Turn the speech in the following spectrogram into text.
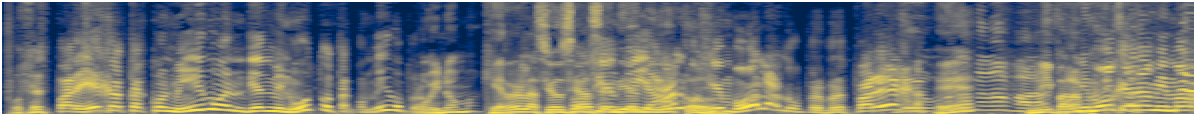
Pues es pareja, está conmigo en 10 minutos, está conmigo, pero... Hoy nomás. ¿Qué relación se hace en ciento 10 y algo, minutos? 100 bolas, lo- pero, pero es pareja. ¿Eh? Ni para, ni modo que era mi mamá.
